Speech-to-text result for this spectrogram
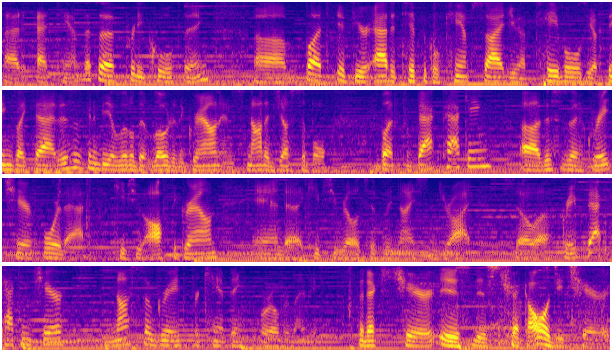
at, at camp, that's a pretty cool thing. Um, but if you're at a typical campsite, you have tables, you have things like that, this is gonna be a little bit low to the ground and it's not adjustable. But for backpacking, uh, this is a great chair for that. Keeps you off the ground and uh, keeps you relatively nice and dry. So uh, great backpacking chair, not so great for camping or overlanding. The next chair is this Trekology chair.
